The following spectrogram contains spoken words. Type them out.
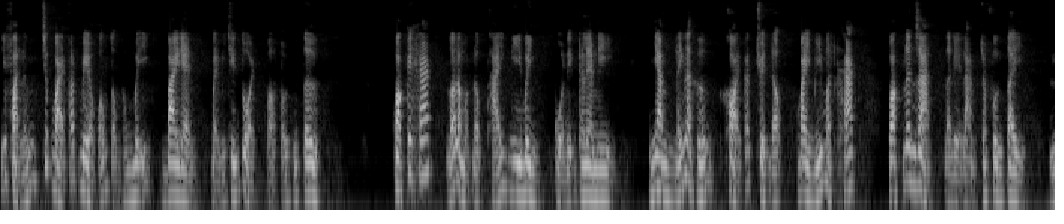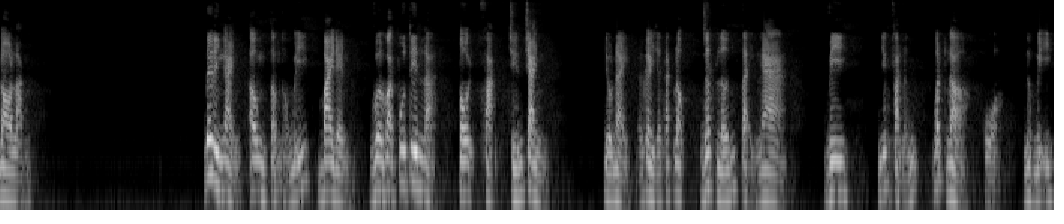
những phản ứng trước bài phát biểu của ông Tổng thống Mỹ Biden, 79 tuổi vào tối thứ Tư. Hoặc cách khác, đó là một động thái nghi binh của Điện Kremlin nhằm đánh lạc hướng khỏi các chuyển động bay bí mật khác hoặc đơn giản là để làm cho phương Tây lo lắng. Đây là hình ảnh ông Tổng thống Mỹ Biden vừa gọi Putin là tội phạm chiến tranh. Điều này đã gây ra tác động rất lớn tại Nga vì những phản ứng bất ngờ của nước Mỹ.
